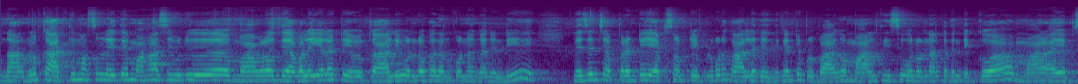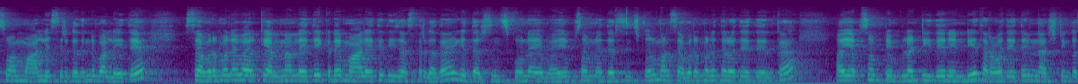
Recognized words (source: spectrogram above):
నార్మల్ కార్తీక మాసంలో అయితే మహాశివుడు మామూలుగా దేవాలయాలు టే- ఖాళీ ఉండవు కదా అనుకున్నాం కానండి. నిజం చెప్పాలంటే అయ్యప్ప స్వామి టెంపుల్ కూడా కాలేదు. ఎందుకంటే ఇప్పుడు బాగా మాలు తీసి వాళ్ళు ఉన్నారు కదండి. ఎక్కువ మా అయ్యప్ప స్వామి మాలు వేసారు కదండి వాళ్ళు అయితే శబరిమల వరకు వెళ్ళిన వాళ్ళు అయితే ఇక్కడే మాలు అయితే తీసేస్తారు కదా. ఇక దర్శించుకొని అయ్యప్పస్వామిని అయ్యప్ప స్వామిని దర్శించుకొని మన శబరిమల తర్వాత అయితే ఇంకా అయ్యప్పస్వామి టెంపుల్ అంటే ఇదేనండి. తర్వాత అయితే నెక్స్ట్ ఇంకా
